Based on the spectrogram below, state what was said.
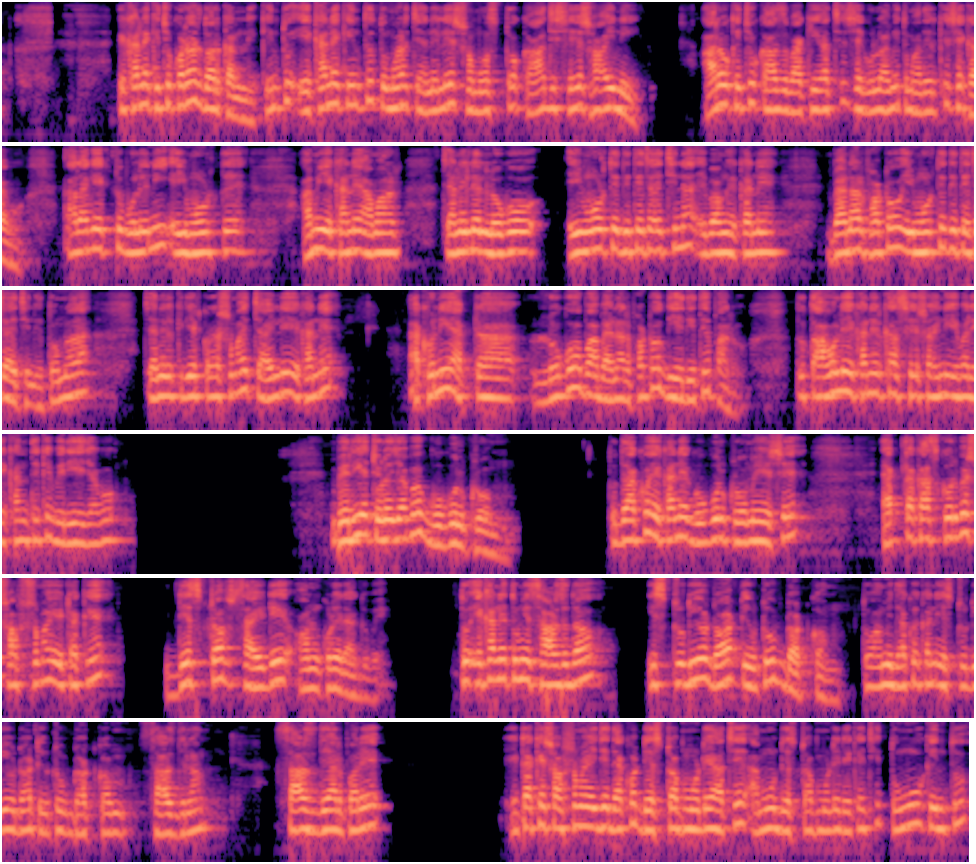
এখানে কিছু করার দরকার নেই। কিন্তু এখানে কিন্তু তোমার চ্যানেলের সমস্ত কাজ শেষ হয়নি। আরও কিছু কাজ বাকি আছে, সেগুলো আমি তোমাদেরকে শেখাবো। তার আগে একটু বলে নিই, এই মুহূর্তে আমি এখানে আমার চ্যানেলের লোগো এই মুহূর্তে দিতে চাইছি না এবং এখানে ব্যানার ফটো এই মুহূর্তে দিতে চাইছি না। তোমরা চ্যানেল ক্রিয়েট করার সময় চাইলে এখানে এখনই একটা লোগো বা ব্যানার ফটো দিয়ে দিতে পারো। তো তাহলে এখানের কাজ শেষ হয়নি, এবার এখান থেকে বেরিয়ে যাব। বেরিয়ে চলে যাব গুগল ক্রোম তো দেখো, এখানে গুগল ক্রোমে এসে একটা কাজ করবে, সবসময় এটাকে ডেস্কটপ সাইডে অন করে রাখবে। তো এখানে তুমি সার্চ দাও studio dot YouTube dot com তো আমি দেখো এখানে studio dot YouTube dot com search দিলাম। সার্চ দেওয়ার পরে এটাকে সবসময় এই যে দেখো ডেস্কটপ মোডে আছে, আমিও ডেস্কটপ মোডে রেখেছি, তুমিও কিন্তু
